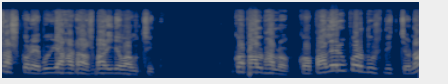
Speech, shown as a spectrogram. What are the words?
ঠাস করে বুইড়া হাটাস বাড়ি দেওয়া উচিত। কপাল ভালো কপালের উপর দোষ দিচ্ছ না?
